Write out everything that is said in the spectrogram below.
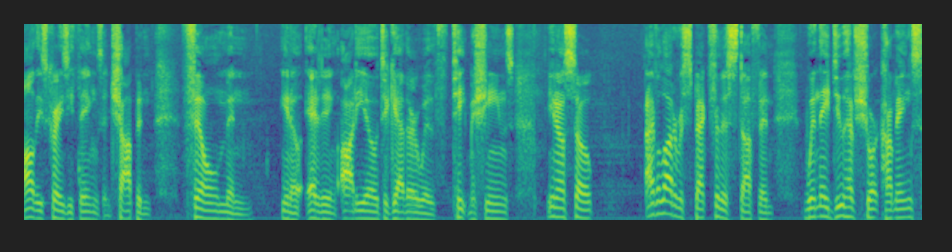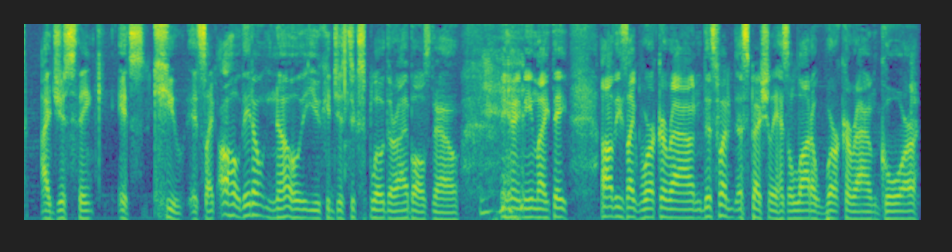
all these crazy things and chopping film and you know editing audio together with tape machines, you know. So I have a lot of respect for this stuff, and when they do have shortcomings, I just think it's cute. It's like, oh, they don't know that you can just explode their eyeballs now. You know what I mean? Like they, all these like workaround. This one especially has a lot of workaround gore.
